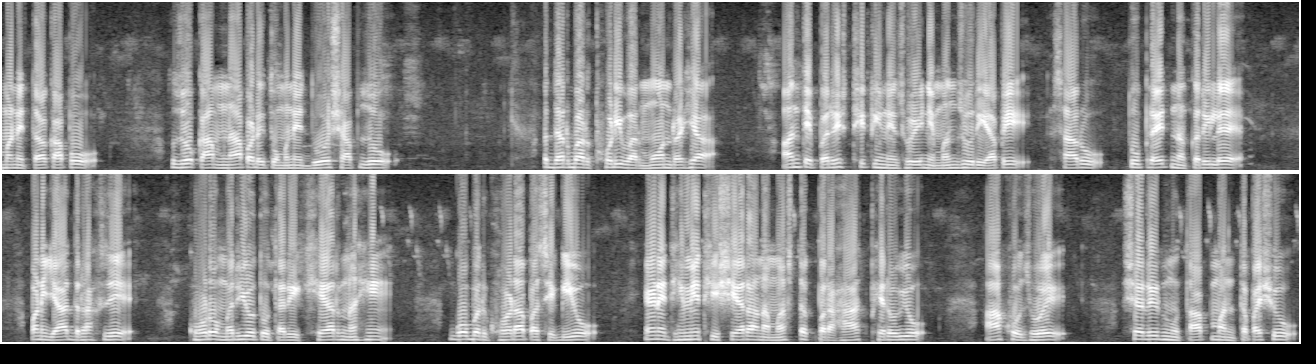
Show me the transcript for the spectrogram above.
મને તક આપો. જો કામ ના પડે તો મને દોષ આપજો. દરબાર થોડીવાર મૌન રહ્યા. અંતે પરિસ્થિતિને જોઈને મંજૂરી આપી. સારું, તું પ્રયત્ન કરી લે. પણ યાદ રાખજે, ઘોડો મર્યો તો તારી ખેર નહીં. ગોબર ઘોડા પાસે ગયો. એણે ધીમેથી શેરાના મસ્તક પર હાથ ફેરવ્યો. આંખો જોઈ, શરીરનું તાપમાન તપાસ્યું.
